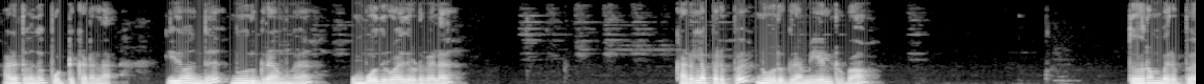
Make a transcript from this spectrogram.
அடுத்து வந்து பொட்டுக்கடலை. இது வந்து நூறு கிராமுங்க. ஒம்பது ரூபா இதோட விலை. கடலைப்பருப்பு நூறு கிராம் ஏழு ரூபா. துவரம்பருப்பு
